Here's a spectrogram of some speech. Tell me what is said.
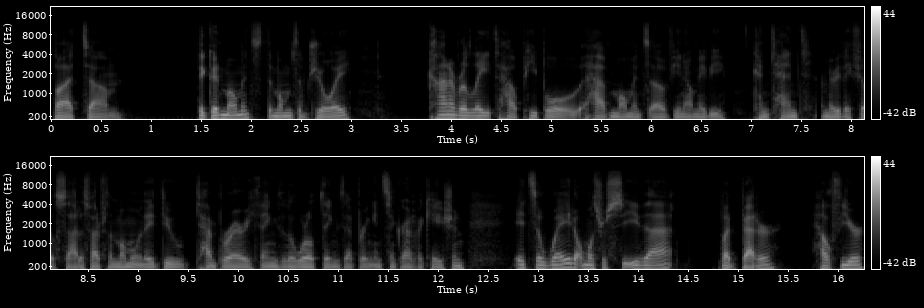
But um, the good moments, the moments of joy, kind of relate to how people have moments of, you know, maybe content or maybe they feel satisfied for the moment when they do temporary things of the world, things that bring instant gratification. It's a way to almost receive that, but better, healthier,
